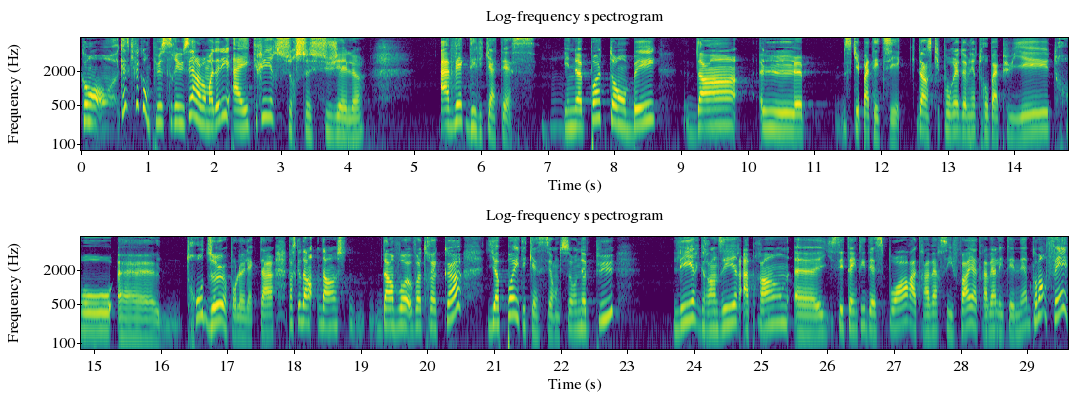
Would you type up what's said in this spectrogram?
Qu'est-ce qui fait qu'on puisse réussir à un moment donné à écrire sur ce sujet-là? Avec délicatesse mm -hmm. et ne pas tomber dans le ce qui est pathétique, dans ce qui pourrait devenir trop appuyé, trop euh, trop dur pour le lecteur. Parce que dans, dans, dans vo votre cas, il n'y a pas été question de ça. On a pu lire, grandir, apprendre, euh, c'est teinté d'espoir à travers ses failles, à travers les ténèbres. Comment on fait?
